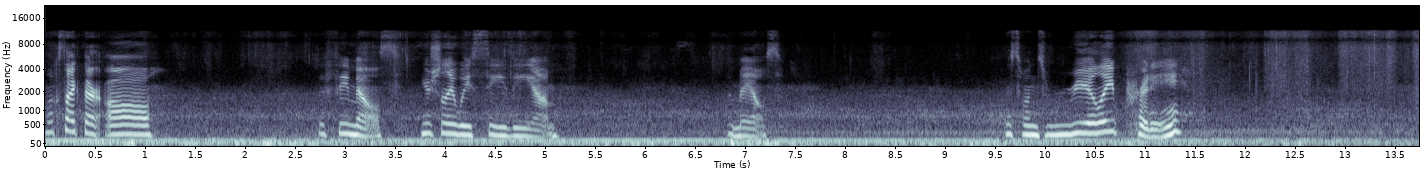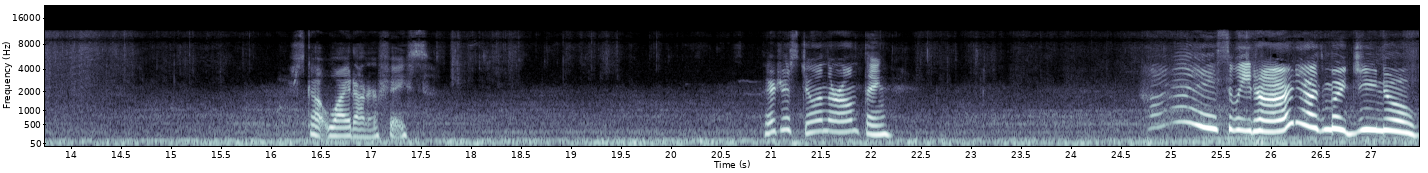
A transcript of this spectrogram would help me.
Looks like they're all the females. Usually we see the um, the males. This one's really pretty. She's got white on her face. They're just doing their own thing. Hi, sweetheart. How's my Gino?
